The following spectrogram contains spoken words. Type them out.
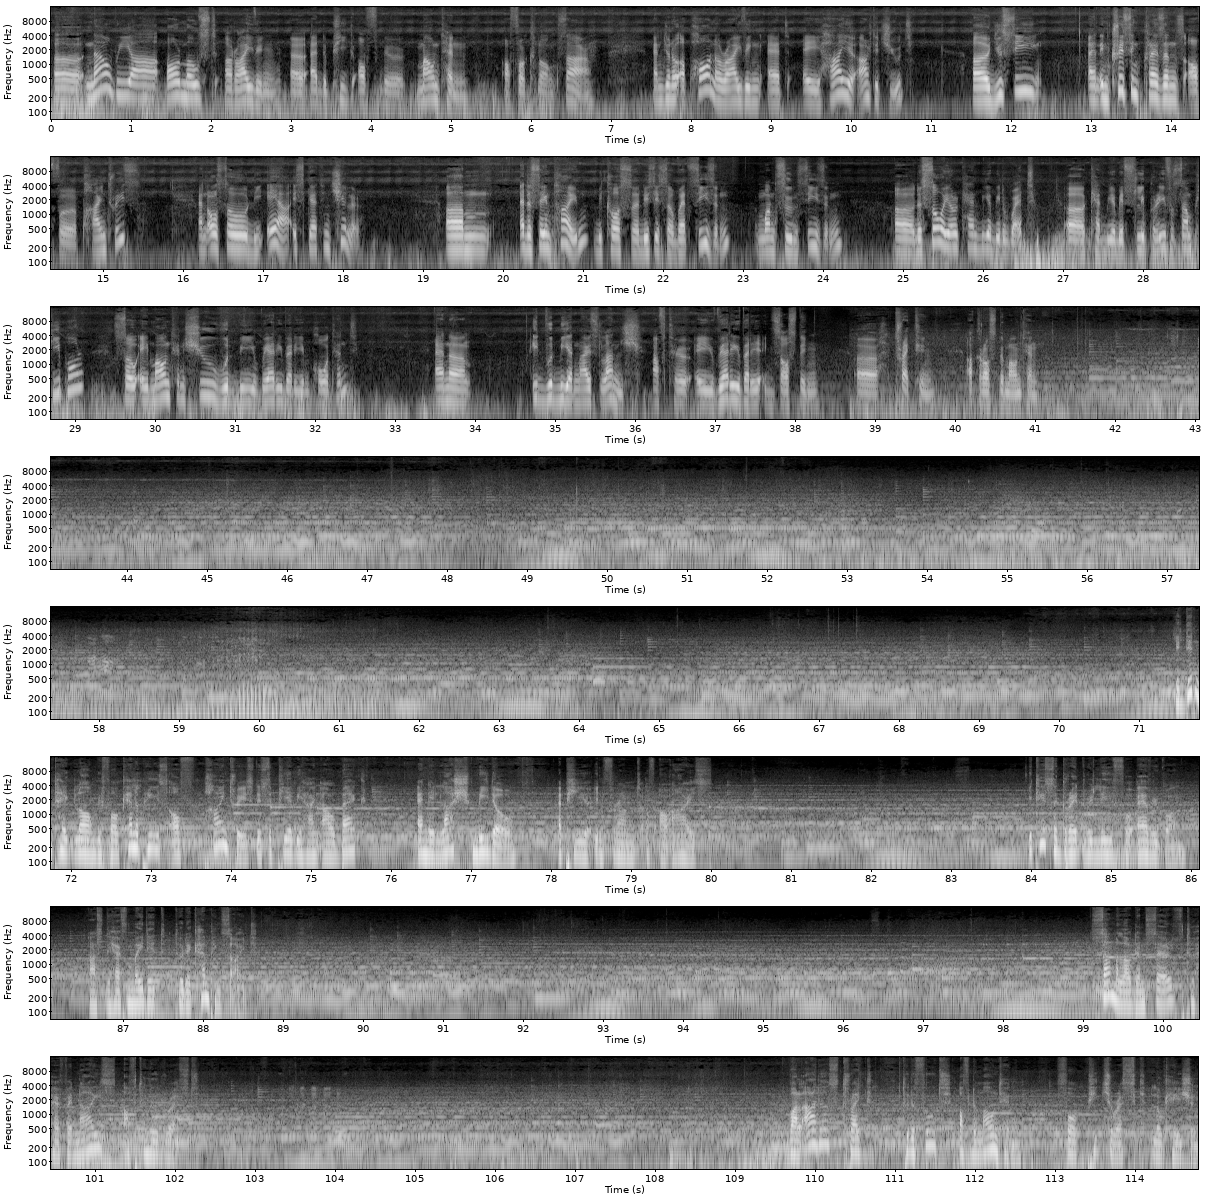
Uh, now we are almost arriving uh, at the peak of the mountain of uh, Khnang Phsar. And you know, upon arriving at a higher altitude, uh, you see an increasing presence of uh, pine trees, and also the air is getting chiller. Um, at the same time, because uh, this is a wet season, monsoon season, uh, the soil can be a bit wet, uh, can be a bit slippery for some people. So a mountain shoe would be very, very important. And um, it would be a nice lunch after a very, very exhausting uh, trekking across the mountain. It didn't take long before canopies of pine trees disappear behind our back and a lush meadow appear in front of our eyes. It is a great relief for everyone as they have made it to the camping site. Some allow themselves to have a nice afternoon rest. While others trek to the foot of the mountain for picturesque location.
